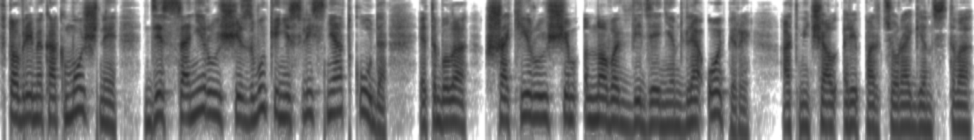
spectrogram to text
в то время как мощные диссонирующие звуки неслись ниоткуда. Это было шокирующим нововведением для оперы, отмечал репортер агентства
